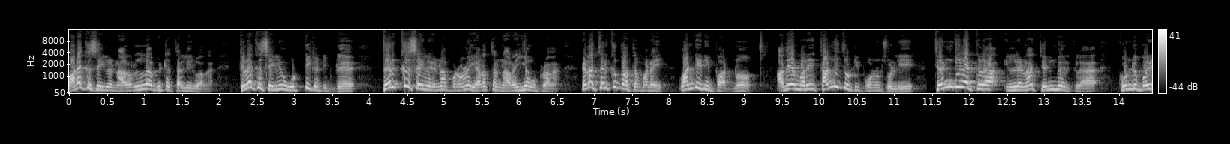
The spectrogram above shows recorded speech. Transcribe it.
வடக்கு சைடில் நல்லா வீட்டை தள்ளிடுவாங்க. கிழக்கு சைடில் ஒட்டி கட்டிவிட்டு தெற்கு சைடில் என்ன பண்ணுவாங்கன்னா இடத்த நிறைய விட்டுருவாங்க. ஏன்னா தெற்கு பார்த்த மனை வண்டி நிப்பாட்டணும். அதே மாதிரி தண்ணி தொட்டி போகணும்னு சொல்லி தென்கிழக்கில் இல்லைன்னா தென்மேற்கில் கொண்டு போய்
